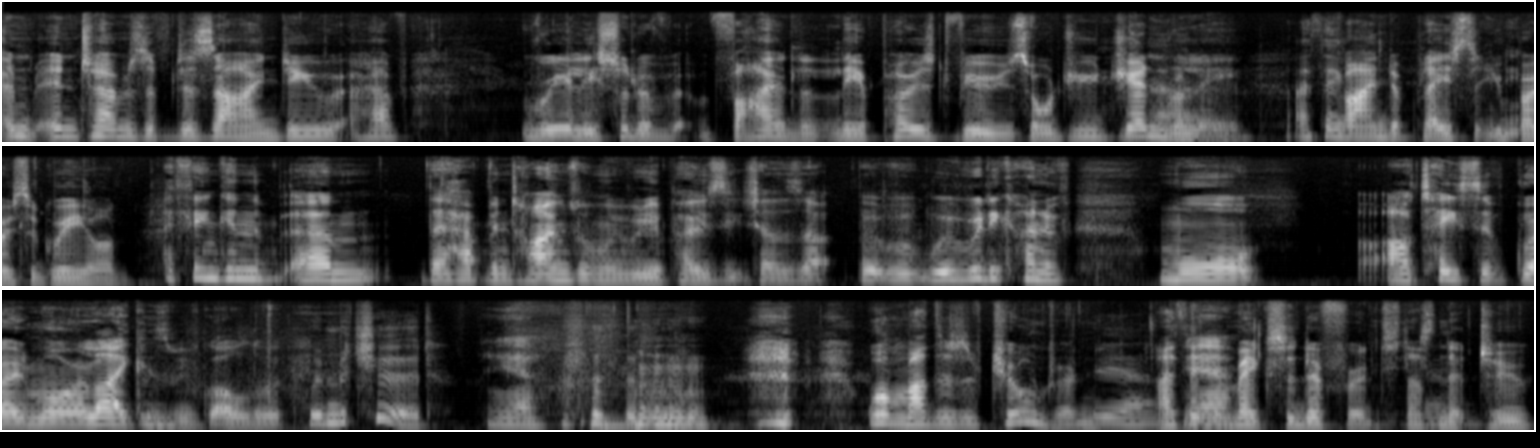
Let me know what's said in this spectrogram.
in, in terms of design, do you have really sort of violently opposed views, or do you generally I think- find a place that you both agree on? I think in the um, there have been times when we really oppose each other's up, but we're, we're really kind of more. Our tastes have grown more alike as we've got older. We're matured. Yeah, Well, mothers of children. Yeah. I think Yeah. it makes a difference, doesn't it, to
